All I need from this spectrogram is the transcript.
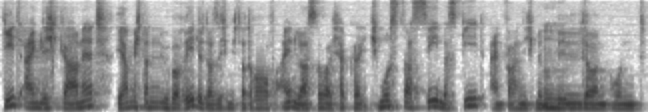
geht eigentlich gar nicht. Die haben mich dann überredet, dass ich mich darauf einlasse, weil ich habe gesagt, ich muss das sehen. Das geht einfach nicht mit mhm. Bildern und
